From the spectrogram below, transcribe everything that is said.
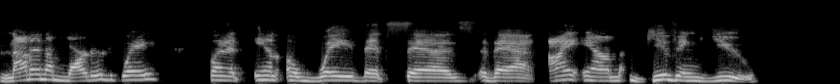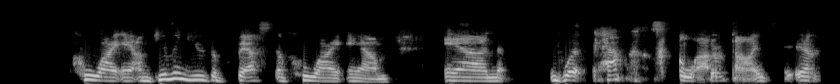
not in a martyred way, but in a way that says that I am giving you who I am. I'm giving you the best of who I am. And what happens a lot of times in,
